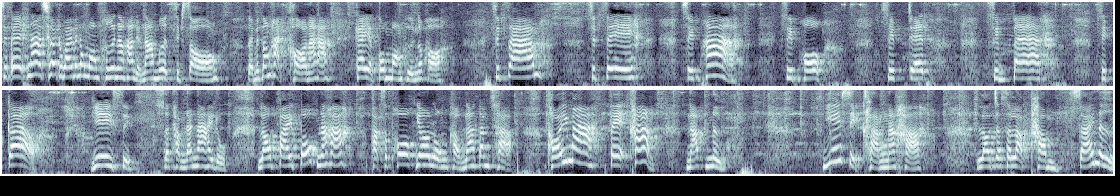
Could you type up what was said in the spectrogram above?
สิบเอ็ดหน้าเชิดไว้ไม่ต้องมองพื้นนะคะเดี๋ยวหน้ามืดสิบสองแต่ไม่ต้องหัดคอนะคะ แค่อย่าก้มมองพื้นก็พอ สิบสามสิบสี่สิบห้าสิบหกสิบเจ็ดสิบแปดสิบเก้ายี่สิบจะทำด้านหน้าให้ดู เราไปปุ๊บนะคะ ผักสะโพกย่อลงเข่าหน้าตั้งฉาก ถอยมาเตะข้างนับหนึ่ง20ครั้งนะคะ เราจะสลับทำซ้ายหนึ่ง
